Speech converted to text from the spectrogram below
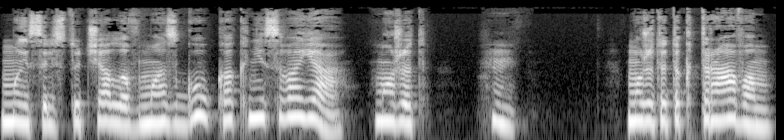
Мысль стучала в мозгу, как не своя. Может, Хм. Может, это к травам?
